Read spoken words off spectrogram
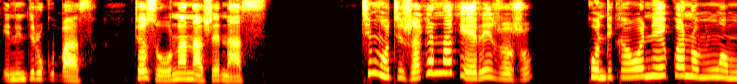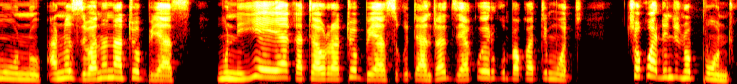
ini ndiri kubasa. Tozoonanazve nhasi timoti zvakanaka here izvozvo? Ko ndikaonekwa nomumwe munhu anozivana natobias munhu iyeye akataurira tobias kuti hanzvadzi yako iri kumba kwatimoti. Chokwadi ndinopondwa.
